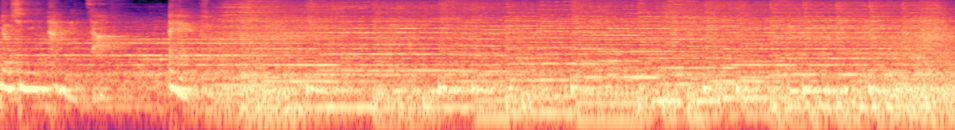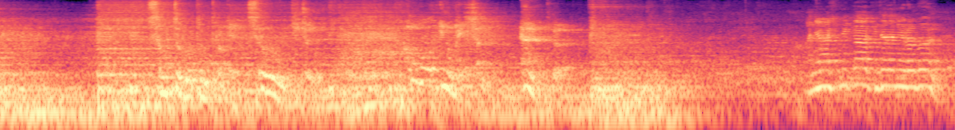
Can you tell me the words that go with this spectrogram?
여신이 타는 자 에브 성적으로 분트럭의 새로운 기준. 광고 이노베이션 엔트. 안녕하십니까 기자단 여러분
